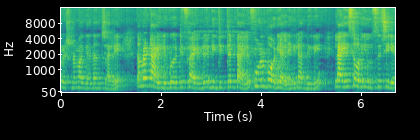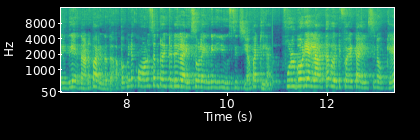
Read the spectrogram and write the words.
പ്രശ്നം വന്നതെന്ന് വെച്ചാൽ നമ്മുടെ tile vitrified digital tile full body അല്ലെങ്കിൽ അതിൽ ലൈസോൾ യൂസ് ചെയ്യരുത് എന്നാണ് പറയുന്നത്. അപ്പൊ പിന്നെ കോൺസെൻട്രേറ്റഡ് ലൈസോൾ എങ്ങനെ യൂസ് ചെയ്യാൻ പറ്റില്ല. ഫുൾ ബോഡി അല്ലാത്ത വെർട്ടിഫൈഡ് ടൈൽസിനൊക്കെ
